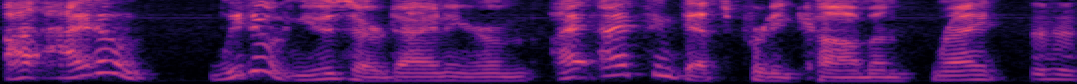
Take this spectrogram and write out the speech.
I, I, don't. We don't use our dining room. I, I think that's pretty common, right? Uh-huh.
